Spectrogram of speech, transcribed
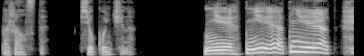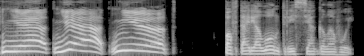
пожалуйста, все кончено. «Нет, нет, нет! Нет, нет, нет!» Повторял он, тряся головой.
